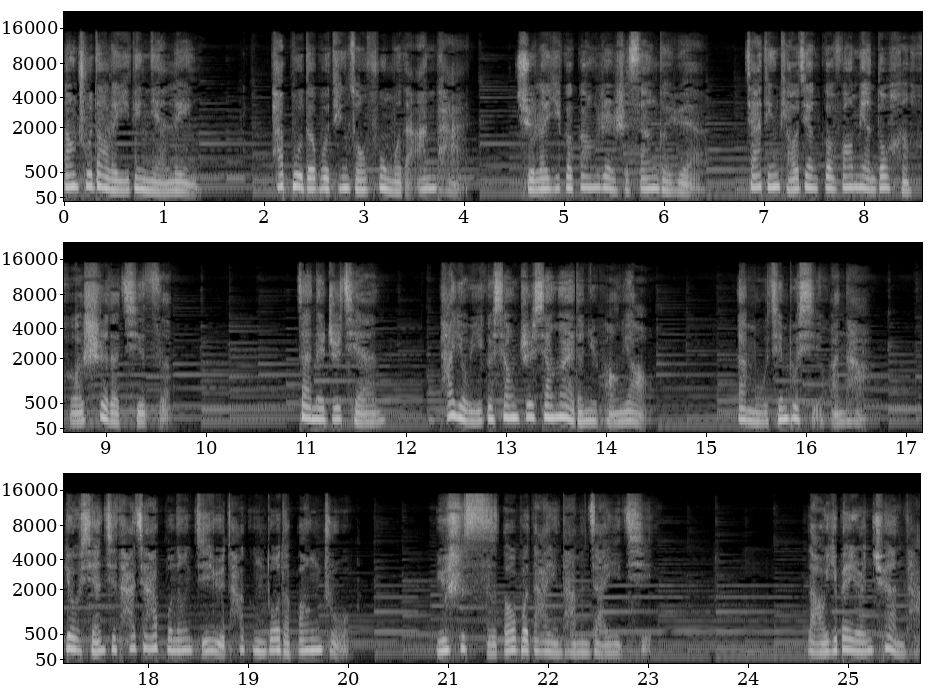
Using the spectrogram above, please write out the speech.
当初到了一定年龄，他不得不听从父母的安排，娶了一个刚认识三个月。家庭条件各方面都很合适的妻子，在那之前，他有一个相知相爱的女朋友，但母亲不喜欢他，又嫌弃他家不能给予他更多的帮助，于是死都不答应他们在一起。老一辈人劝他，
